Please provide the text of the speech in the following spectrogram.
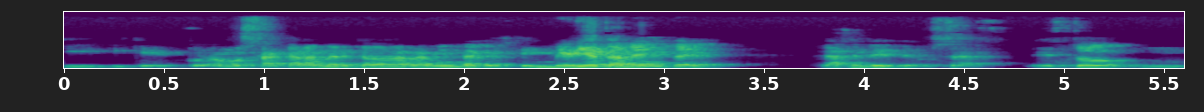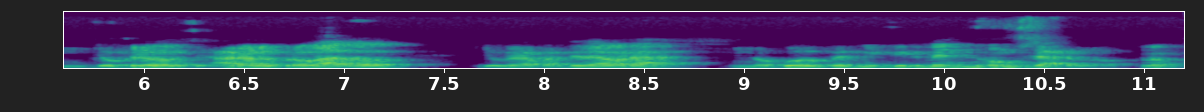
y, que podamos sacar al mercado una herramienta que es que inmediatamente la gente dice, ostras, esto mm, yo creo, ahora lo he probado, yo creo que a partir de ahora no puedo permitirme no usarlo, ¿no?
